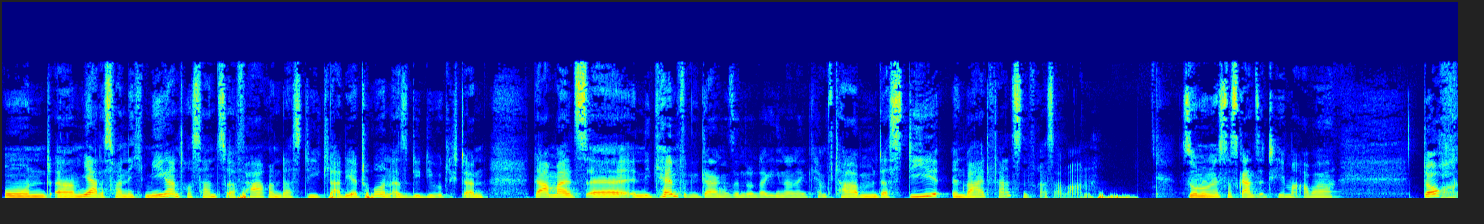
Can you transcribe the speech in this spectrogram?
Und ähm, ja, das fand ich mega interessant zu erfahren, dass die Gladiatoren, also die, die wirklich dann damals äh, in die Kämpfe gegangen sind und dagegeneinander gekämpft haben, dass die in Wahrheit Pflanzenfresser waren. So, nun ist das ganze Thema aber doch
